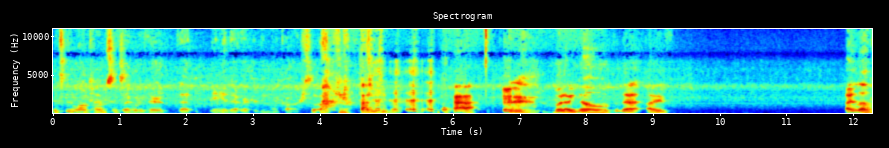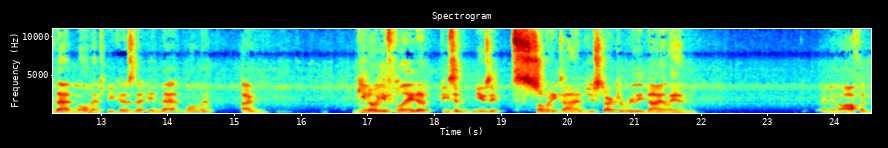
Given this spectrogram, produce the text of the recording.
it's been a long time since I would have heard that any of that record in my car. So, but I know that I I love that moment because that in that moment I you know you've played a piece of music so many times you start to really dial in. And then often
